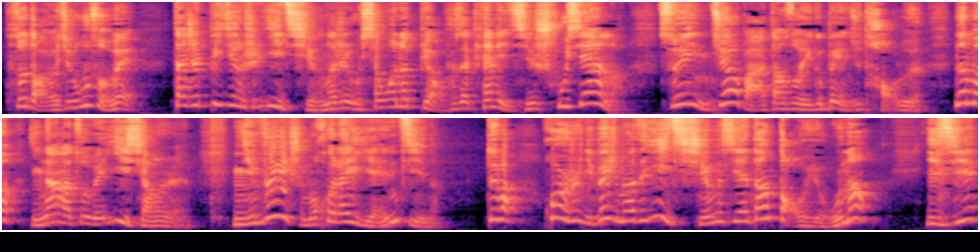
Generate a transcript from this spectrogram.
他做导游其实无所谓。但是毕竟是疫情的这种相关的表述在片里其实出现了，所以你就要把它当做一个背景去讨论。那么你娜娜作为异乡人，你为什么会来延吉呢？对吧？或者说你为什么要在疫情期间当导游呢？以及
